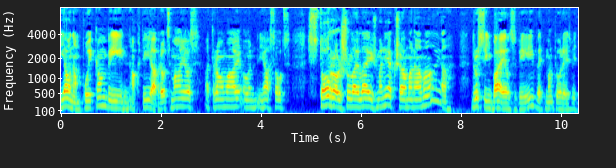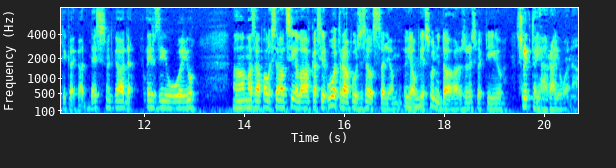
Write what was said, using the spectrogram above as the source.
jaunam puikam bija naktī jābrauc mājās, atraumāja un jāsauc storožu, lai laiž man iekšā manā mājā. Drusciņi bailes bija, bet man toreiz bija tikai kādi desmit gadi. Es dzīvoju mazā palisādes ielā, kas ir otrā puse dzelzceļam, mm -hmm. jau pie suņu dārza, respektīvi sliktajā rajonā.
